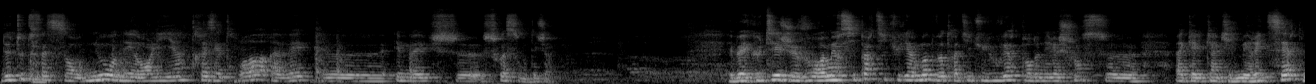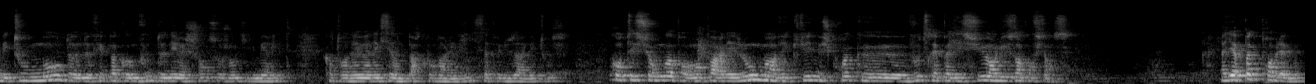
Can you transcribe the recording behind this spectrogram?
De toute façon, nous, on est en lien très étroit avec euh, Emmaüs euh, Soissons déjà. Eh bien, écoutez, je vous remercie particulièrement de votre attitude ouverte pour donner la chance euh, à quelqu'un qui le mérite, certes, mais tout le monde ne fait pas comme vous de donner la chance aux gens qui le méritent. Quand on a eu un accident de parcours dans la vie, ça peut nous arriver tous. Comptez sur moi pour en parler longuement avec lui, mais je crois que vous ne serez pas déçus en lui faisant confiance. Il n'y a pas de problème.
